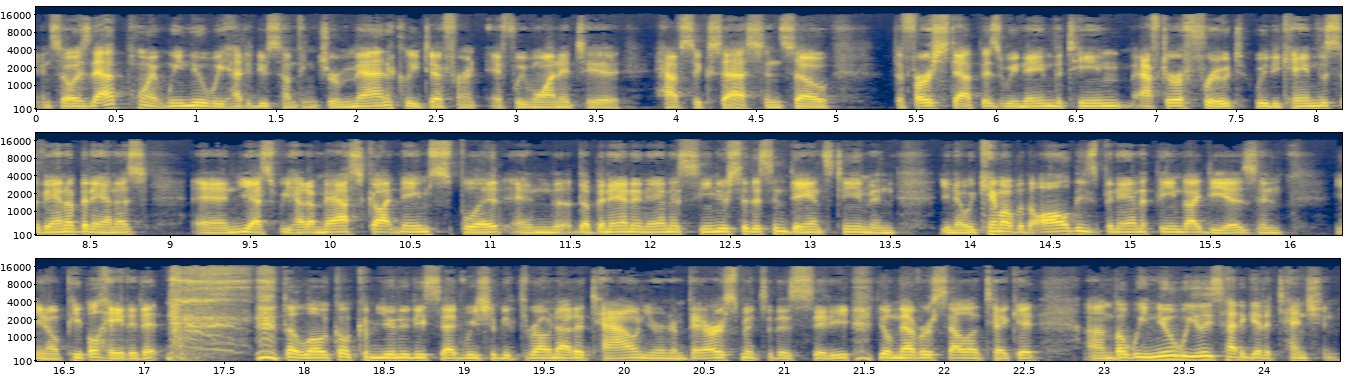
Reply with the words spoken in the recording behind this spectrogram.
And so, at that point, we knew we had to do something dramatically different if we wanted to have success. And so, the first step is we named the team after a fruit. We became the Savannah Bananas. And yes, we had a mascot named Split and the, the Banana Nana Senior Citizen Dance Team. And, you know, we came up with all these banana themed ideas and, you know, people hated it. the local community said we should be thrown out of town. You're an embarrassment to this city. You'll never sell a ticket. Um, but we knew we at least had to get attention.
